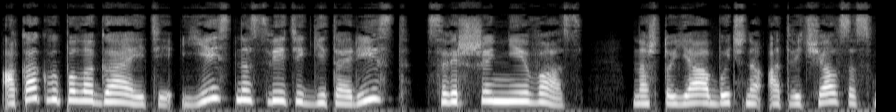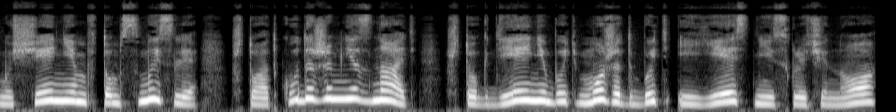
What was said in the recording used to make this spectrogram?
«А как вы полагаете, есть на свете гитарист совершеннее вас?» На что я обычно отвечал со смущением в том смысле, что откуда же мне знать, что где-нибудь, может быть, и есть, не исключено.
